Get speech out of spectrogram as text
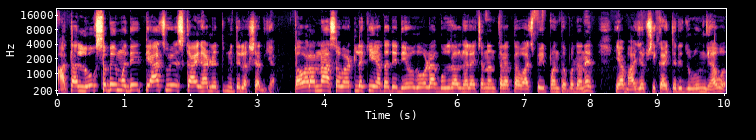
आता लोकसभेमध्ये त्याच वेळेस काय घडलं तुम्ही ते लक्षात घ्या. पवारांना असं वाटलं की आता ते देवगौडा गुजराल झाल्याच्यानंतर आता वाजपेयी पंतप्रधान आहेत या भाजपशी काहीतरी जुळून घ्यावं.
